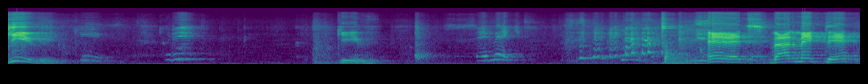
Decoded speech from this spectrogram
Give. Grip. Give. Sevmek. Evet vermekti.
